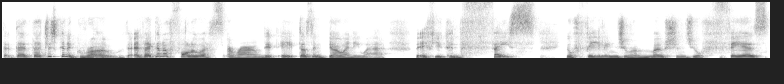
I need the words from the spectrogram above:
they're, they're just going to grow. They're, they're going to follow us around. It, it doesn't go anywhere. But if you can face your feelings, your emotions, your fears,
